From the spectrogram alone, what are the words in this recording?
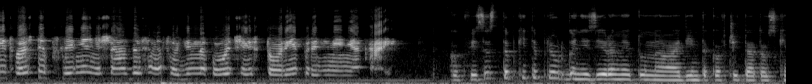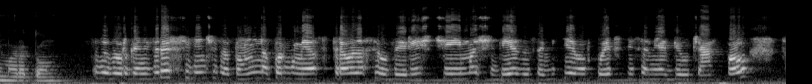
и това ще е последния ни шанс да се насладим на повече истории преди нейния край. Какви са стъпките при организирането на един такъв читателски маратон? За да организираш един читатон, на първо място трябва да се увериш, че имаш идея за събитие, в което ти самия би участвал с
